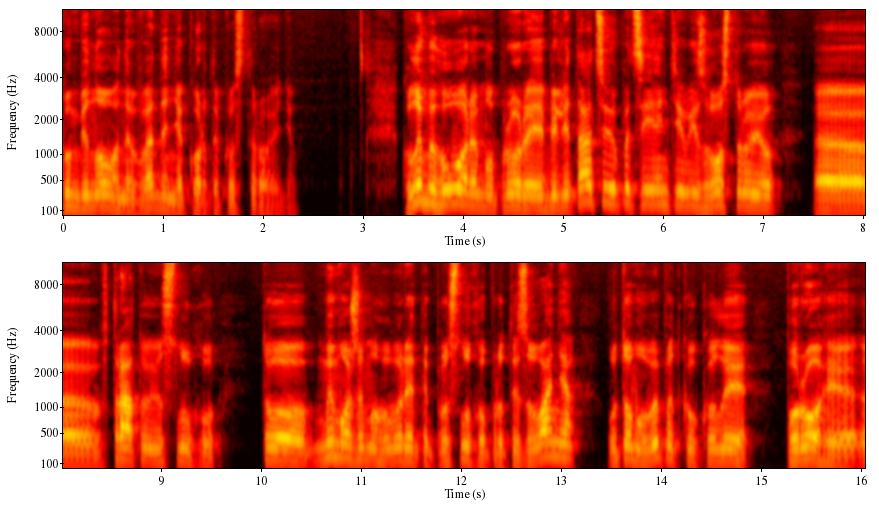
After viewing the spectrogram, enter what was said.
комбіноване введення кортикостероїдів. Коли ми говоримо про реабілітацію пацієнтів із гострою е, втратою слуху, то ми можемо говорити про слухопротезування у тому випадку, коли пороги е,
